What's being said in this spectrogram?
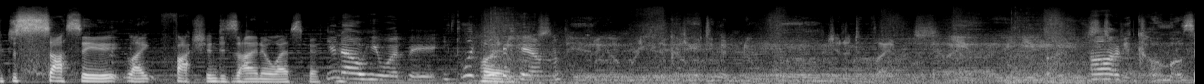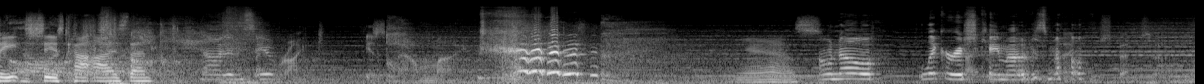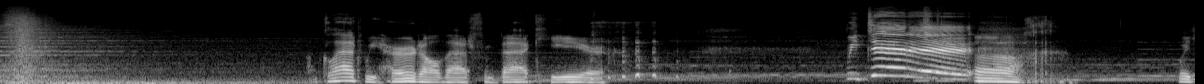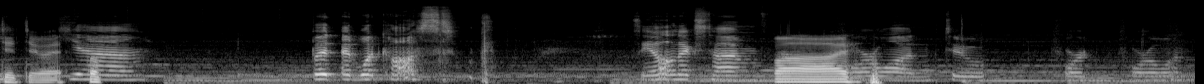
Just sassy, like fashion designer Wesker. You know he would be. Look, Oh, look yeah. at him. Imperium recreating a new virus. Oh. to become a See, god. see his cat eyes then? No, I didn't see him. Right is now mine. Yes. Oh no. Licorice came out of his Thank mouth. Glad we heard all that from back here. We did it! Ugh. We did do it. Yeah. But at what cost? See y'all next time. bye. Four oh one two four four oh one.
